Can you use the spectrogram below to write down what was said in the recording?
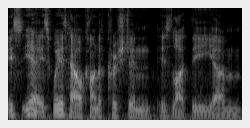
it's yeah, it's weird how kind of Christian is like the um,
